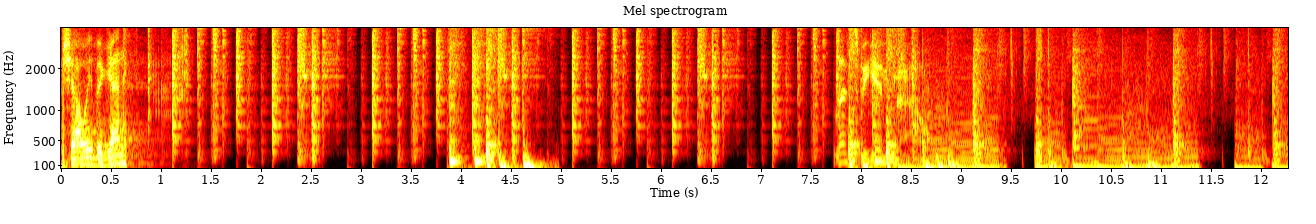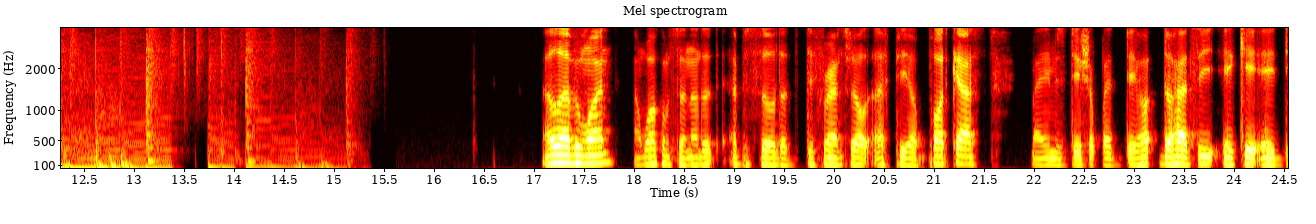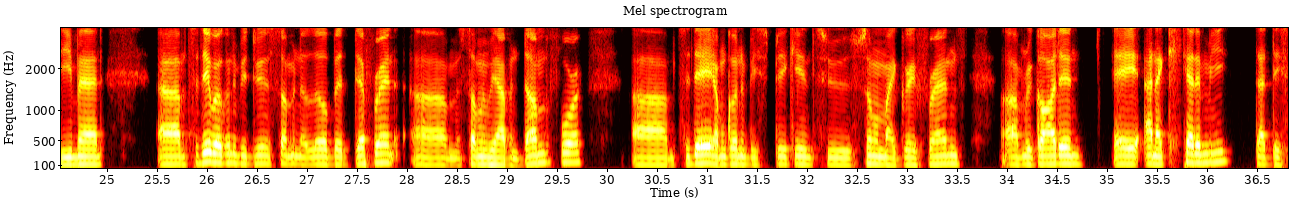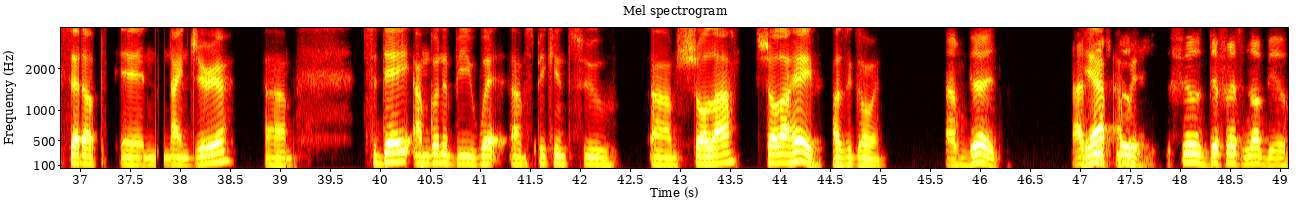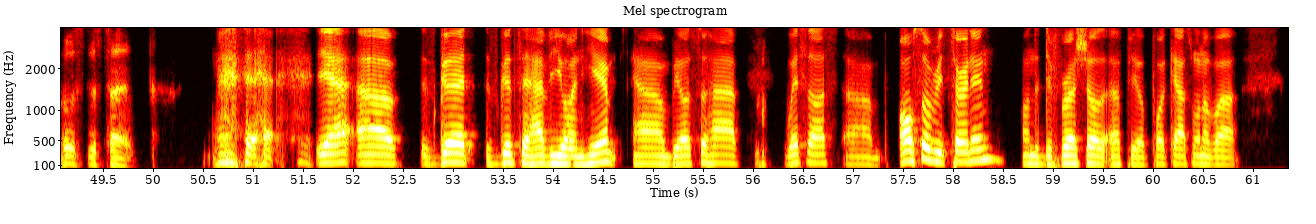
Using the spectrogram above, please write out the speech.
Shall we begin? Let's begin now. Hello, everyone, and welcome to another episode of the Differential FPL podcast. My name is Deshope Doherty, aka D Man. Um, today, we're going to be doing something a little bit different, um, something we haven't done before. Um, today, I'm going to be speaking to some of my great friends um, regarding a an academy that they set up in Nigeria. Um, today, I'm going to be with um, speaking to um, Shola. Shola, hey, how's it going? I'm good. I it feels, it feels different to not be a host this time. yeah, uh, it's good. It's good to have you on here. Um, we also have with us, um, also returning on the differential FPL podcast. One of our,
